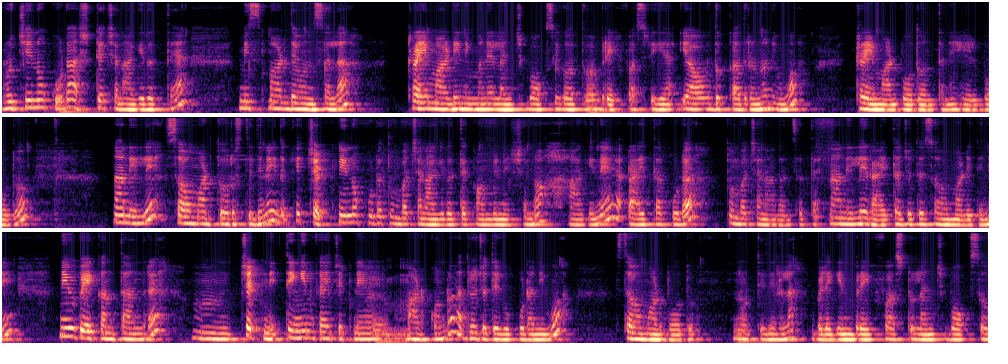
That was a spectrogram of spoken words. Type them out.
ರುಚಿನೂ ಕೂಡ ಅಷ್ಟೇ ಚೆನ್ನಾಗಿರುತ್ತೆ. ಮಿಸ್ ಮಾಡಿದೆ ಒಂದು ಸಲ ಟ್ರೈ ಮಾಡಿ ನಿಮ್ಮನೆ ಲಂಚ್ ಬಾಕ್ಸಿಗೋ ಅಥವಾ ಬ್ರೇಕ್ಫಾಸ್ಟಿಗೆ ಯಾವುದಕ್ಕಾದ್ರೂ ನೀವು ಟ್ರೈ ಮಾಡ್ಬೋದು ಅಂತಲೇ ಹೇಳ್ಬೋದು. ನಾನಿಲ್ಲಿ ಸರ್ವ್ ಮಾಡಿ ತೋರಿಸ್ತಿದ್ದೀನಿ. ಇದಕ್ಕೆ ಚಟ್ನಿನೂ ಕೂಡ ತುಂಬ ಚೆನ್ನಾಗಿರುತ್ತೆ ಕಾಂಬಿನೇಷನು. ಹಾಗೆಯೇ ರಾಯ್ತ ಕೂಡ ತುಂಬ ಚೆನ್ನಾಗಿ ಅನಿಸುತ್ತೆ ನಾನಿಲ್ಲಿ ರಾಯ್ತ ಜೊತೆ ಸರ್ವ್ ಮಾಡಿದ್ದೀನಿ. ನೀವು ಬೇಕಂತ ಅಂದರೆ ಚಟ್ನಿ, ತೆಂಗಿನಕಾಯಿ ಚಟ್ನಿ ಮಾಡಿಕೊಂಡು ಅದ್ರ ಜೊತೆಗೂ ಕೂಡ ನೀವು ಸರ್ವ್ ಮಾಡ್ಬೋದು. ನೋಡ್ತಿದ್ದೀರಲ್ಲ, ಬೆಳಗಿನ ಬ್ರೇಕ್ಫಾಸ್ಟು, ಲಂಚ್ ಬಾಕ್ಸು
